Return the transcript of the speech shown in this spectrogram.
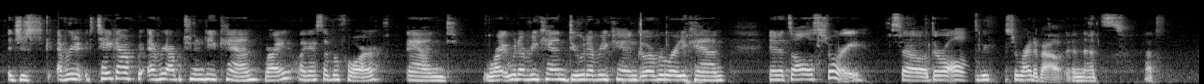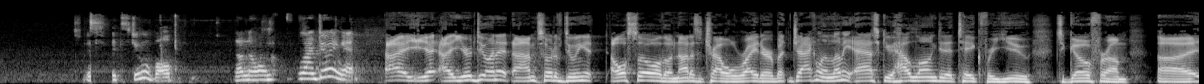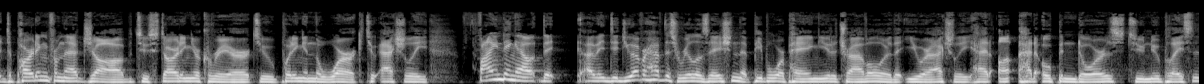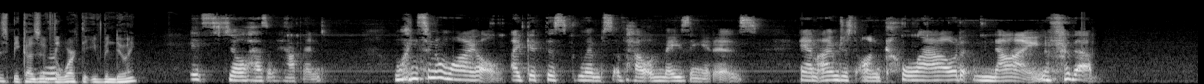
it just every take out every opportunity you can, right? Like I said before, and write whatever you can, do whatever you can, go everywhere you can, and it's all a story. So there will always be things to write about, and that's that's it's, it's doable. I don't know why I'm doing it. Uh, yeah, uh, you're doing it. I'm sort of doing it also, although not as a travel writer. But Jacqueline, let me ask you, how long did it take for you to go from uh, departing from that job to starting your career to putting in the work to actually finding out that I mean, did you ever have this realization that people were paying you to travel, or that you were actually had uh, had open doors to new places because of the work that you've been doing? It still hasn't happened. Once in a while, I get this glimpse of how amazing it is. And I'm just on cloud nine for that.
